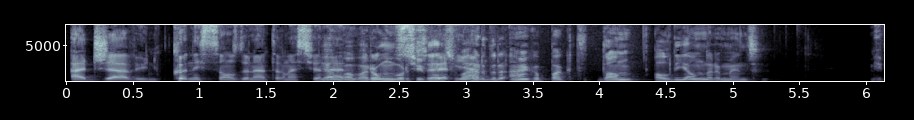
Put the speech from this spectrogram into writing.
Adja avait une connaissance de l'international ja, maar waarom wordt zij zwaarder aangepakt dan al die andere mensen? Mais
